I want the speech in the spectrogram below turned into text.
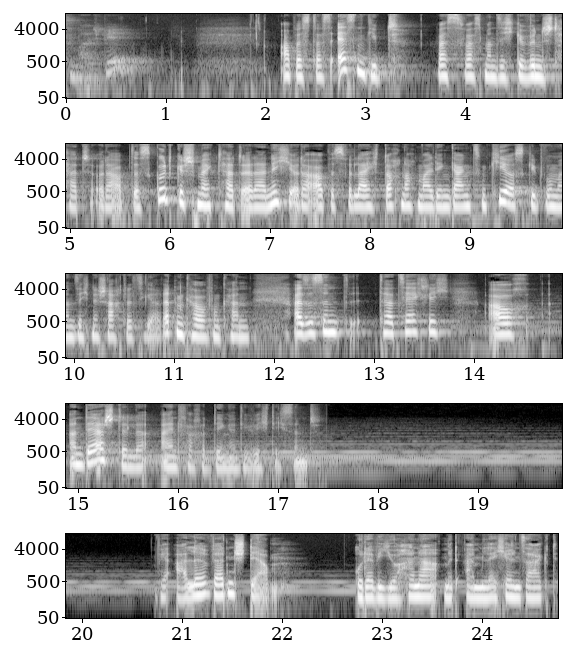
Zum Beispiel? Ob es das Essen gibt, was, was man sich gewünscht hat oder ob das gut geschmeckt hat oder nicht oder ob es vielleicht doch nochmal den Gang zum Kiosk gibt, wo man sich eine Schachtel Zigaretten kaufen kann. Also es sind tatsächlich auch an der Stelle einfache Dinge, die wichtig sind. Wir alle werden sterben. Oder wie Johanna mit einem Lächeln sagt,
